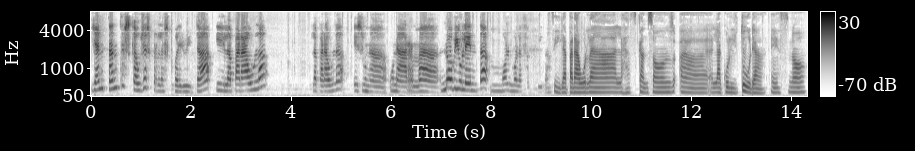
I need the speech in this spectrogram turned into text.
Hi ha tantes causes per les quals lluitar i la paraula la paraula és una, una arma no violenta molt, molt efectiva. Sí, la parábola, las canciones, ah, la cultura es, ¿no?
